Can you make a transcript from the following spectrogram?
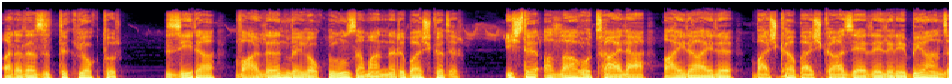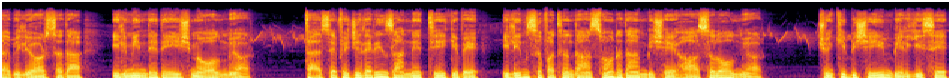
arada zıttık yoktur. Zira varlığın ve yokluğun zamanları başkadır. İşte Allahu Teala ayrı ayrı başka başka zerreleri bir anda biliyorsa da ilminde değişme olmuyor. Felsefecilerin zannettiği gibi ilim sıfatından sonradan bir şey hasıl olmuyor. Çünkü bir şeyin bilgisi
